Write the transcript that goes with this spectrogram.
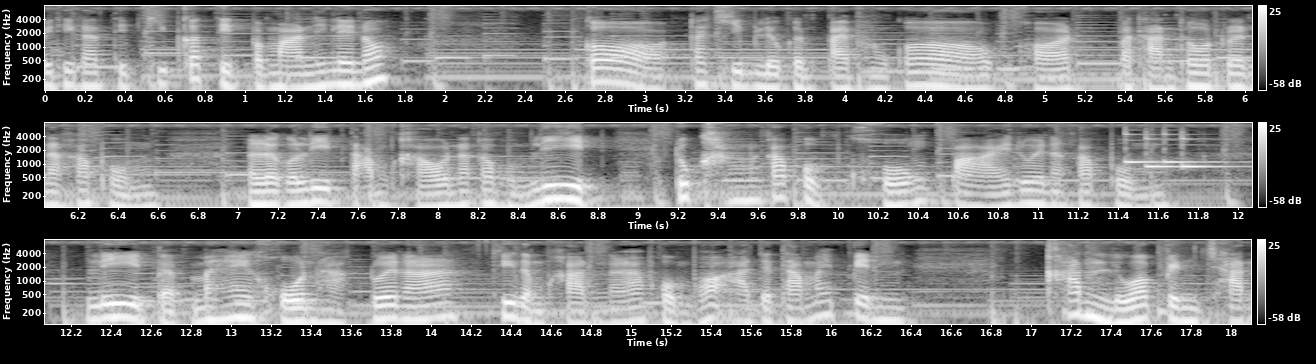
วิธีการติดคลิปก็ติดประมาณนี้เลยเนาะก็ถ้าคลิปเร็วเกินไปผมก็ขอประทานโทษด้วยนะครับผมแล้วเราก็รีดตามเขานะครับผมรีดทุกครั้งนะครับผมโค้งปลายด้วยนะครับผมรีดแบบไม่ให้โคนหักด้วยนะที่สำคัญนะครับผมเพราะอาจจะทำให้เป็น ขั้นหรือว่าเป็นชั้น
